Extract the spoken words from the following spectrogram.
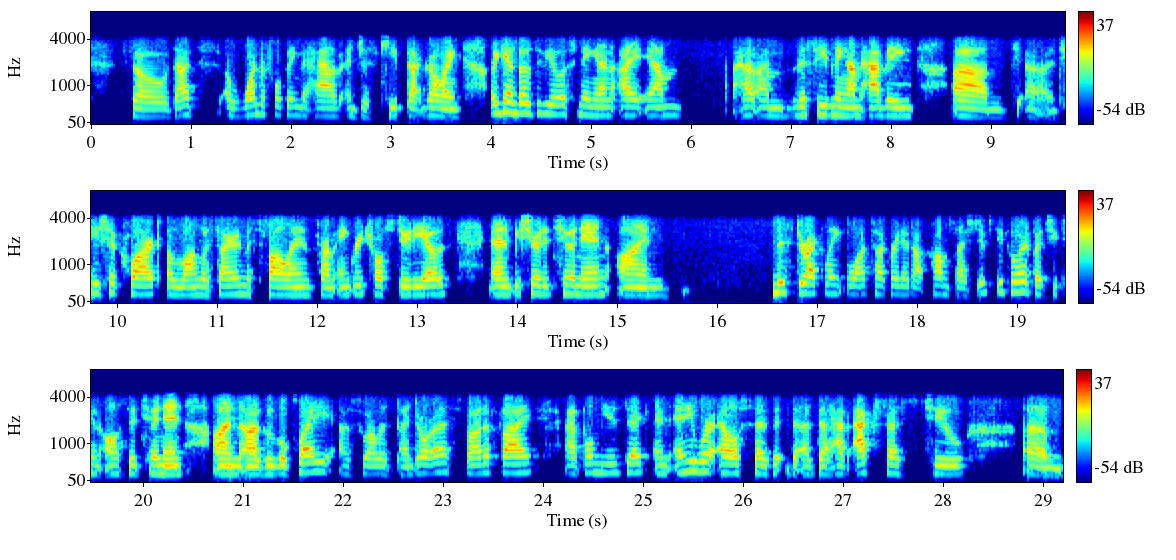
So that's a wonderful thing to have, and just keep that going. Again, those of you listening in, I am um, this evening I'm having um, uh, Tesha Clark along with Siren Miss Fallen from Angry Troll Studios, and be sure to tune in on this direct link blogtalkradio.com slash gypsy poet but you can also tune in on uh, google play as well as pandora spotify apple music and anywhere else that, that, that have access to um,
